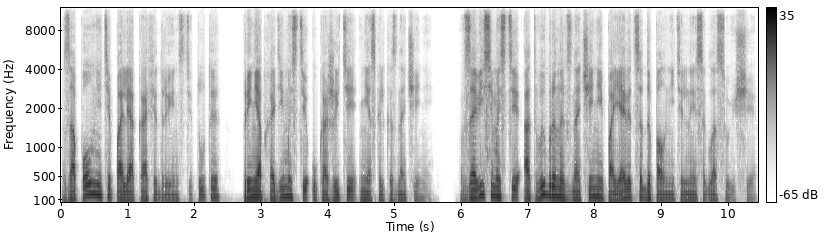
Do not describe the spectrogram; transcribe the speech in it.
Заполните поля кафедры и институты, при необходимости укажите несколько значений. В зависимости от выбранных значений появятся дополнительные согласующие.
